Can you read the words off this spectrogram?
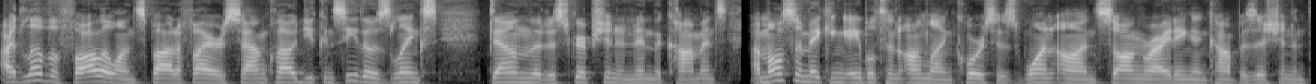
I'd love a follow on Spotify or SoundCloud. You can see those links down in the description and in the comments. I'm also making Ableton online courses, one on songwriting and composition, and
